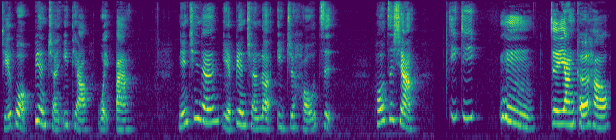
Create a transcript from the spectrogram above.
结果变成一条尾巴，年轻人也变成了一只猴子。猴子想：叽叽，嗯，这样可好，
